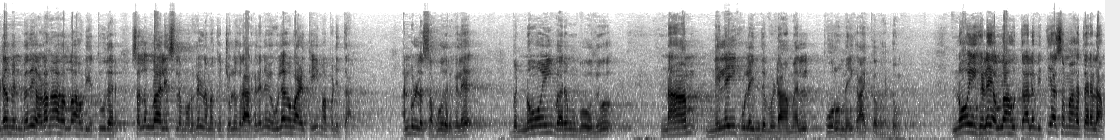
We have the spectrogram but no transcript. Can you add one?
இடம் என்பதை அழகாக அல்லாஹுடைய தூதர் சல்லல்லா அலிஸ்லாம் அவர்கள் நமக்கு சொல்லுகிறார்கள். எனவே உலக வாழ்க்கையும் அப்படித்தான். அன்புள்ள சகோதரர்களே இப்போ நோய் வரும்போது நாம் நிலை குலைந்து விடாமல் பொறுமை காக்க வேண்டும். நோய்களை அல்லாஹுத்தால வித்தியாசமாக தரலாம்.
